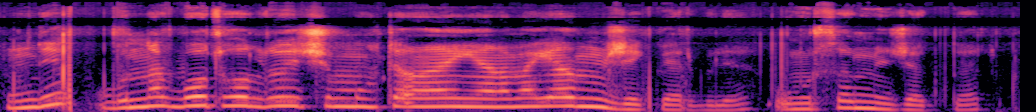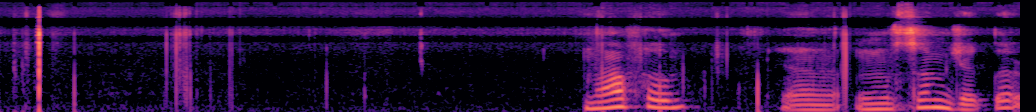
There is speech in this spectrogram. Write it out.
Şimdi bunlar bot olduğu için muhtemelen yanıma gelmeyecekler bile. Umursamayacaklar. Ne yapalım? Yani umursamayacaklar.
